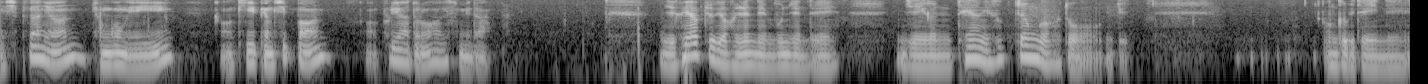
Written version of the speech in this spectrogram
네, 14년 전공 A 어, 기입형 10번 어, 풀이하도록 하겠습니다. 이제 회합 주기와 관련된 문제인데 이제 이건 태양의 흑점과 도 이렇게 언급이 돼 있네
